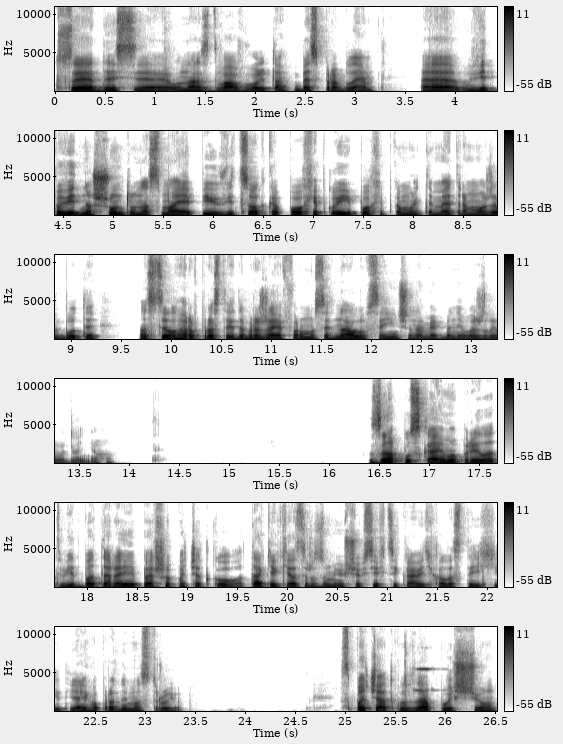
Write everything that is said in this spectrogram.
Це десь е, у нас 2 вольта, без проблем. Е, відповідно, шунт у нас має піввідсотка похибку і похибка мультиметра може бути. Осцилограф просто відображає форму сигналу, все інше нам якби не важливо для нього. Запускаємо прилад від батареї першопочатково. Так як я зрозумів, що всіх цікавить холостий хід, я його продемонструю. Спочатку запущу.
